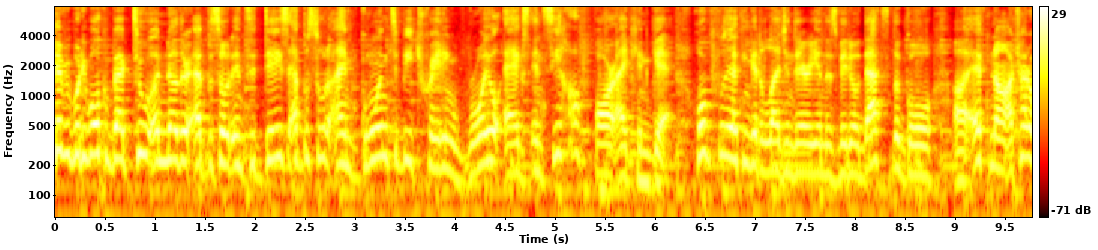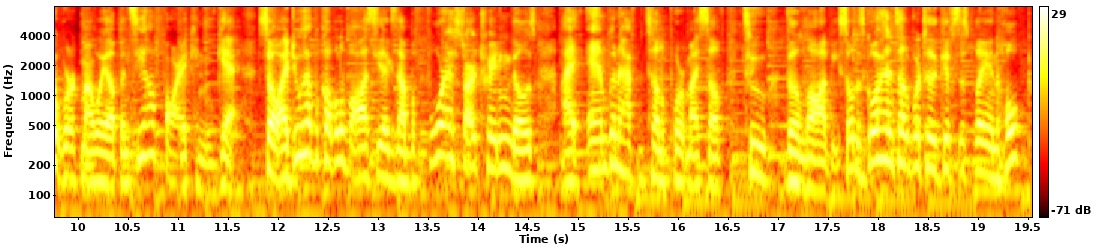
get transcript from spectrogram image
Hey everybody, welcome back to another episode. In today's episode, I'm going to be trading royal eggs and see how far I can get. Hopefully I can get a legendary in this video, that's the goal. Uh, if not, I'll try to work my way up and see how far I can get. So I do have a couple of Aussie eggs. Now before I start trading those, I am going to have to teleport myself to the lobby. So let's go ahead and teleport to the gifts display and hope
